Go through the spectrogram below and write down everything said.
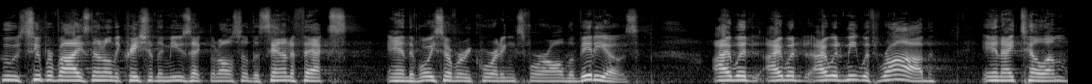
who supervised not only creation of the music, but also the sound effects and the voiceover recordings for all the videos. I would, I would, I would meet with Rob and I tell him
